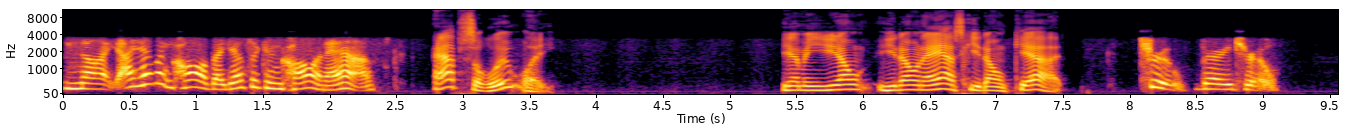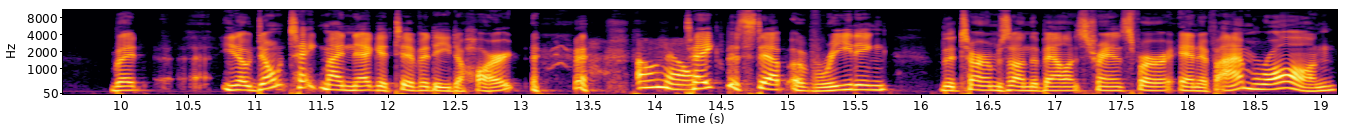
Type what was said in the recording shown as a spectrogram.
No, I haven't called. I guess I can call and ask. Absolutely. I mean, you don't you don't ask, you don't get. True, very true. But uh, you know, don't take my negativity to heart. oh no. take the step of reading the terms on the balance transfer, and if I'm wrong,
